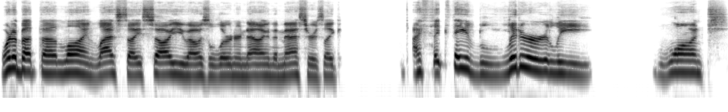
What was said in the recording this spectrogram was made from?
what about that line? Last I saw you, I was a learner, now I'm the master. It's like, I think they literally want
